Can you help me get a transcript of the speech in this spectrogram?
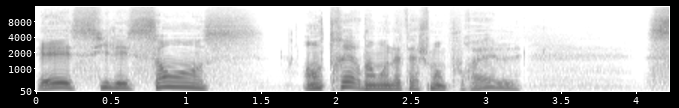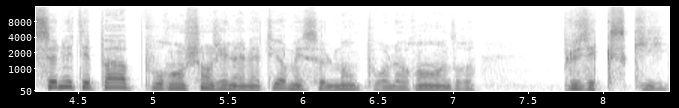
et si les sens entrèrent dans mon attachement pour elle, ce n'était pas pour en changer la nature, mais seulement pour le rendre plus exquis,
